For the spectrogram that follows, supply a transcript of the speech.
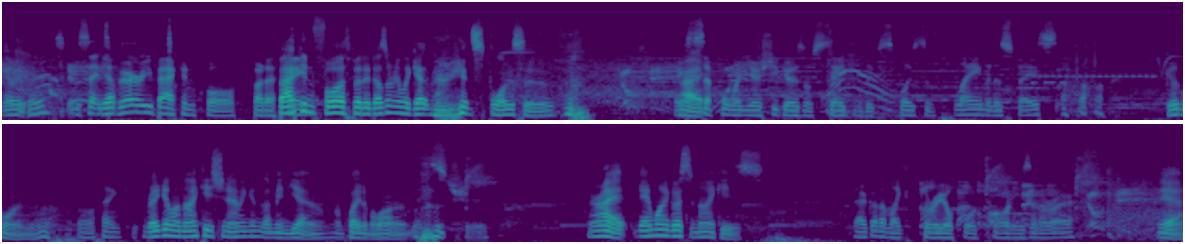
there, there. I was gonna say it's Yep. very back and forth, but I back and forth, but it doesn't really get very explosive. Except for when Yoshi goes off stage with explosive flame in his face. Good one. oh, thank you. Regular Nike shenanigans. I mean, yeah, I played him a lot. It's true. All right, game one goes to Nikes. I got him like three or four tawnies in a row. Yeah.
